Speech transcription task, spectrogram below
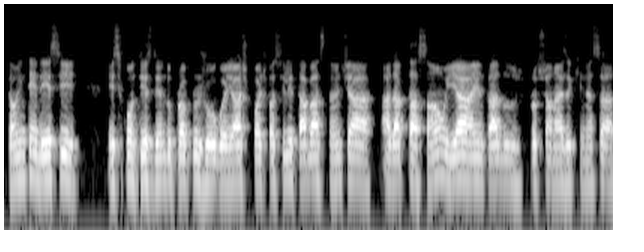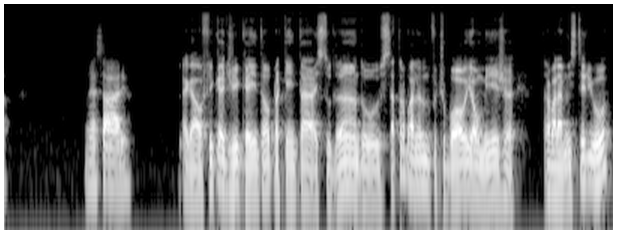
Então, entender esse esse contexto dentro do próprio jogo aí, eu acho que pode facilitar bastante a, adaptação e a entrada dos profissionais aqui nessa, nessa área. Legal, fica a dica aí então para quem está estudando ou está trabalhando no futebol e almeja trabalhar no exterior.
